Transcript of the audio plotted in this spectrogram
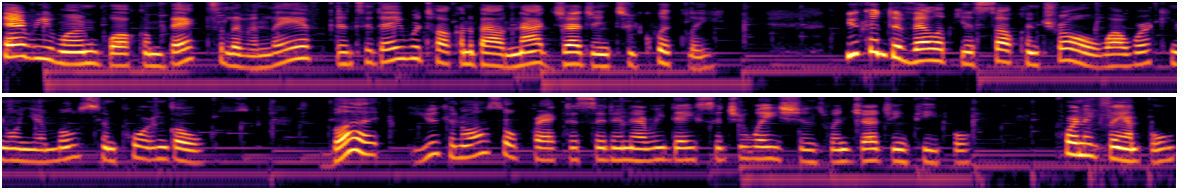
Hey everyone, welcome back to Live and Laugh, and today we're talking about not judging too quickly. You can develop your self control while working on your most important goals, but you can also practice it in everyday situations when judging people. For an example,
